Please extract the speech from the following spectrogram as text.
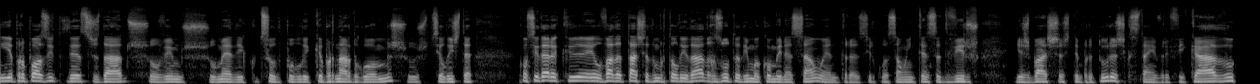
E a propósito desses dados, ouvimos o médico de saúde pública Bernardo Gomes, o especialista Considera que a elevada taxa de mortalidade resulta de uma combinação entre a circulação intensa de vírus e as baixas temperaturas que se têm verificado.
